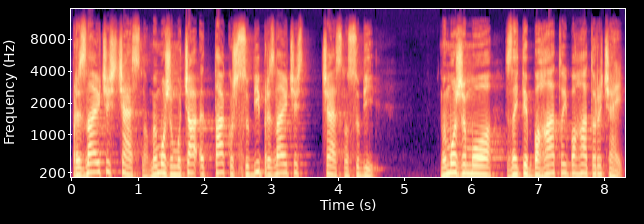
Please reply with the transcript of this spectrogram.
признаючись чесно, ми можемо також собі, признаючись чесно собі, ми можемо знайти багато і багато речей,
